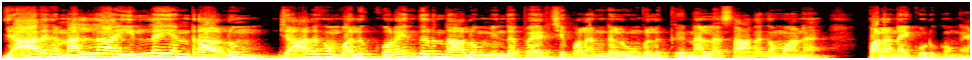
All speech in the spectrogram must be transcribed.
ஜாதகம் நல்லா இல்லை என்றாலும் ஜாதகம் வலு குறைந்திருந்தாலும் இந்த பயிற்சி பலன்கள் உங்களுக்கு நல்ல சாதகமான பலனை கொடுக்குங்க.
